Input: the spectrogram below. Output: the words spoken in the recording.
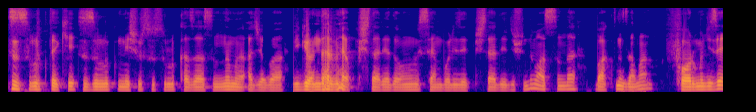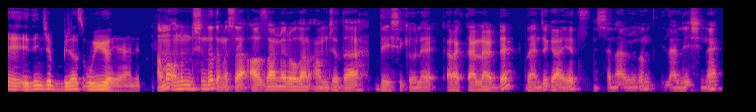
Susurluk'taki Susurluk meşhur Susurluk kazasını mı acaba bir gönderme yapmışlar ya da onu sembolize etmişler diye düşündüm. Aslında baktığın zaman formülize edince biraz uyuyor yani. Ama onun dışında da mesela Alzheimer olan amca da değişik öyle karakterler de bence gayet senaryonun ilerleyişine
